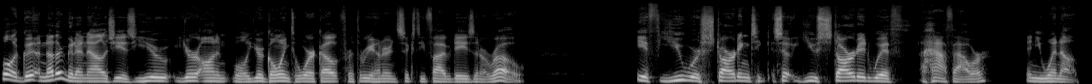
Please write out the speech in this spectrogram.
Well, a good another good analogy is you you're on well you're going to work out for 365 days in a row. If you were starting to so you started with a half hour and you went up.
